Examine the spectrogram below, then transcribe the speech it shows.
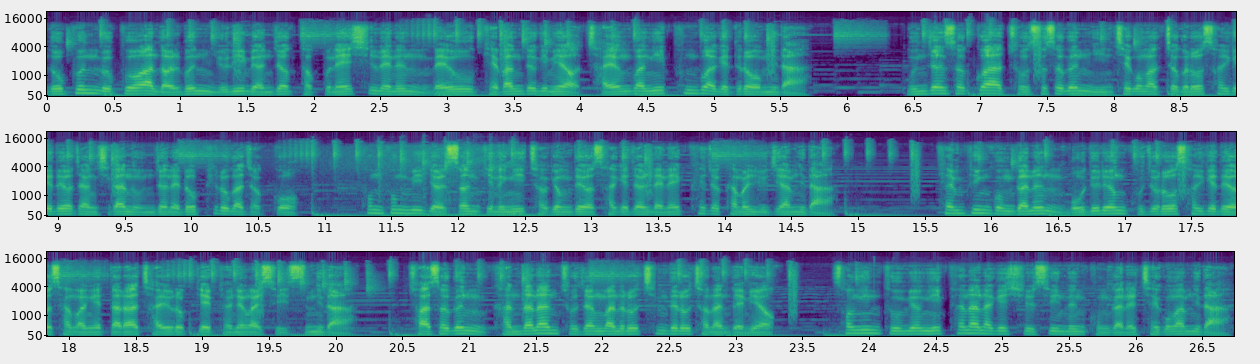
높은 루프와 넓은 유리 면적 덕분에 실내는 매우 개방적이며 자연광이 풍부하게 들어옵니다. 운전석과 조수석은 인체공학적으로 설계되어 장시간 운전에도 피로가 적고 통풍 및 열선 기능이 적용되어 사계절 내내 쾌적함을 유지합니다. 캠핑 공간은 모듈형 구조로 설계되어 상황에 따라 자유롭게 변형할 수 있습니다. 좌석은 간단한 조작만으로 침대로 전환되며 성인 2명이 편안하게 쉴 수 있는 공간을 제공합니다.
